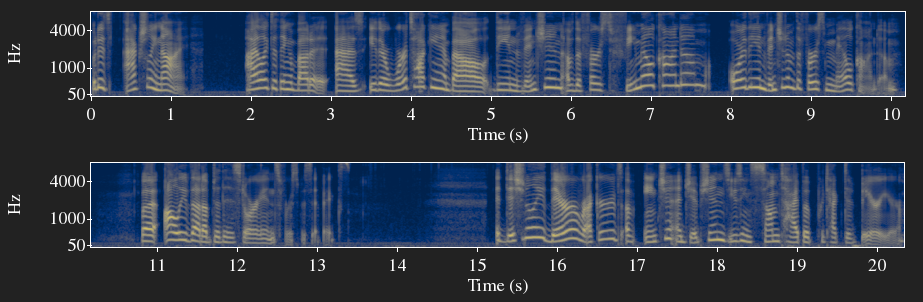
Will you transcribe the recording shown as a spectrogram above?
But it's actually not. I like to think about it as either we're talking about the invention of the first female condom or the invention of the first male condom. But I'll leave that up to the historians for specifics. Additionally, there are records of ancient Egyptians using some type of protective barrier.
